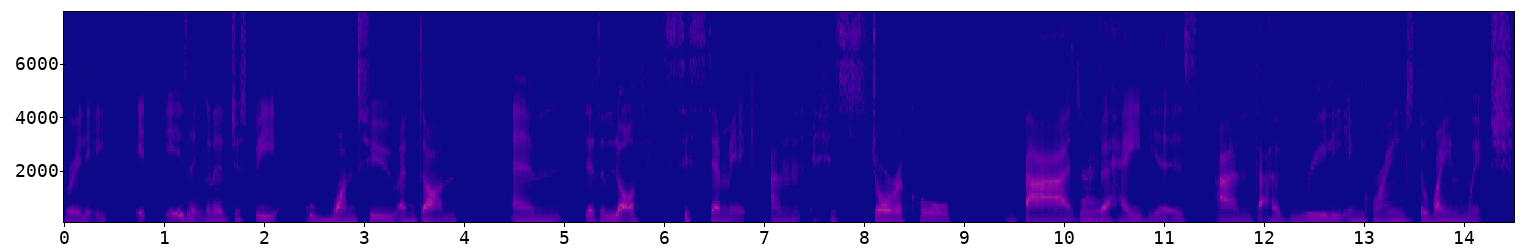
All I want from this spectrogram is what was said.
really it, it isn't going to just be one two and done. Um there's a lot of systemic and historical bad right. behaviors and that have really ingrained the way in which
